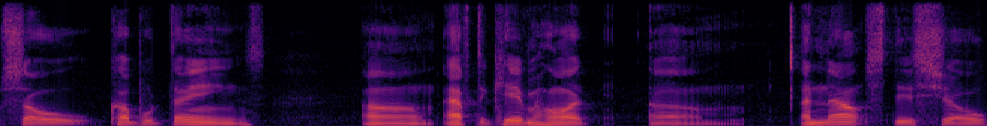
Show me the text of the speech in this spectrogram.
so couple things. Um, after Kevin Hart um, announced this show,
